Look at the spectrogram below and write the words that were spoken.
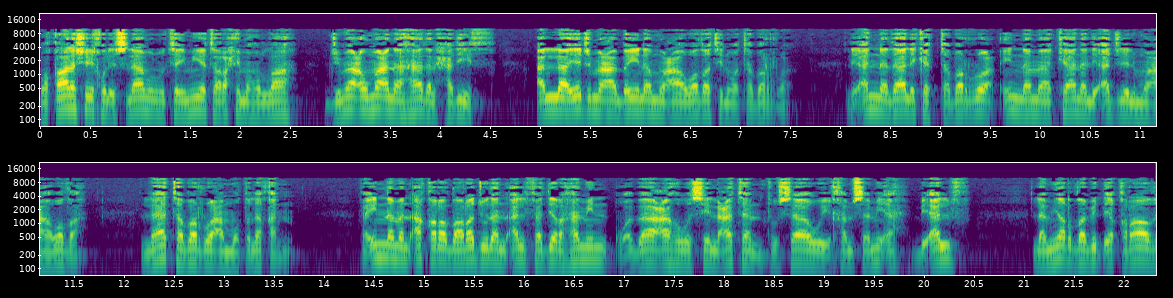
وقال شيخ الإسلام ابن تيمية رحمه الله جماع معنى هذا الحديث ألا يجمع بين معاوضة وتبرع لأن ذلك التبرع إنما كان لأجل المعاوضة لا تبرعا مطلقا فإن من أقرض رجلا ألف درهم وباعه سلعة تساوي خمسمائة بألف لم يرضى بالإقراض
